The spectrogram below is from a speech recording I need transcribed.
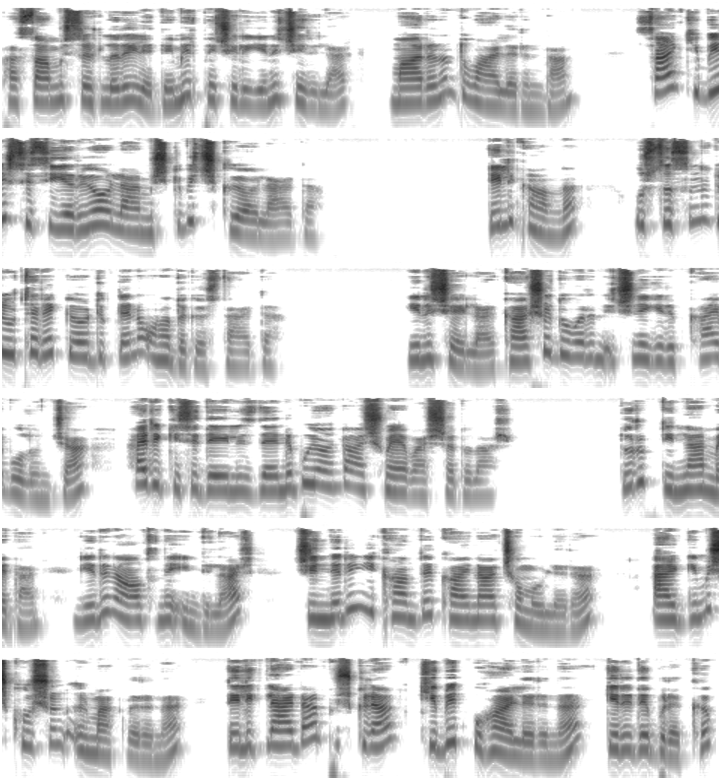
Paslanmış sırtlarıyla demir peçeli yeniçeriler mağaranın duvarlarından sanki bir sisi yarıyorlarmış gibi çıkıyorlardı. Delikanlı ustasını dürterek gördüklerini ona da gösterdi. Yeniçeriler karşı duvarın içine girip kaybolunca her ikisi dehlizlerini bu yönde açmaya başladılar. Durup dinlenmeden yerin altına indiler, cinlerin yıkandığı kaynar çamurları, ergimiş kurşun ırmaklarını, deliklerden püsküren kibrit buharlarını geride bırakıp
